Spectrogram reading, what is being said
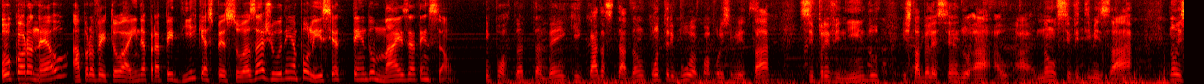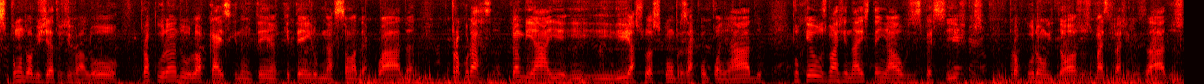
O coronel aproveitou ainda para pedir que as pessoas ajudem a polícia tendo mais atenção. É importante também que cada cidadão contribua com a Polícia Militar, se prevenindo, estabelecendo a, a, a não se vitimizar, não expondo objetos de valor, procurando locais que não tenham, que tenham iluminação adequada, procurar caminhar e, e, e às suas compras acompanhado, porque os marginais têm alvos específicos, procuram idosos mais fragilizados,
